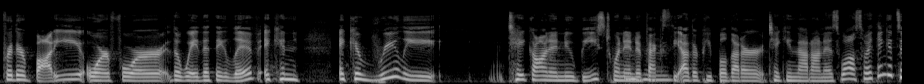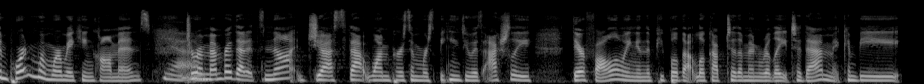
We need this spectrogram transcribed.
for their body or for the way that they live, it can it can really take on a new beast when it Mm-hmm. affects the other people that are taking that on as well. So I think it's important when we're making comments Yeah. to remember that it's not just that one person we're speaking to, it's actually their following and the people that look up to them and relate to them. It can be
